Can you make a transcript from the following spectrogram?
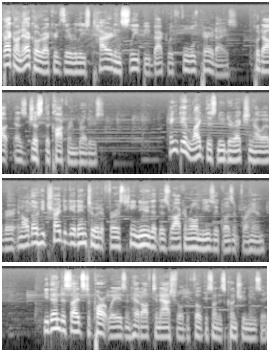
Back on Ekko Records, they released Tired and Sleepy, backed with Fool's Paradise, put out as just the Cochran brothers. Hank didn't like this new direction, however, and although he tried to get into it at first, he knew that this rock and roll music wasn't for him. He then decides to part ways and head off to Nashville to focus on his country music.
